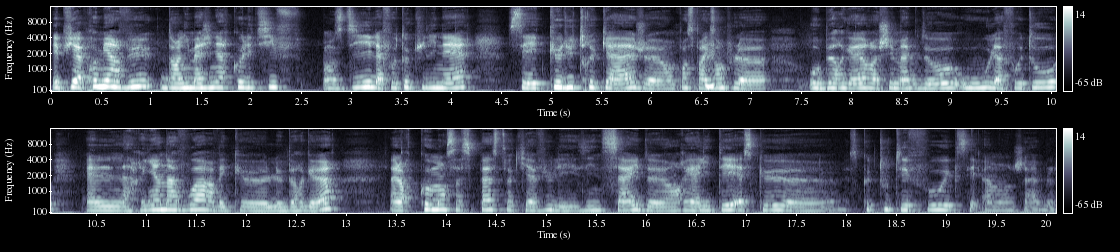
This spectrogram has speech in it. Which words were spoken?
Et puis à première vue, dans l'imaginaire collectif, on se dit la photo culinaire, c'est que du trucage. On pense par mm. exemple au burger chez McDo où la photo, elle n'a rien à voir avec le burger. Alors comment ça se passe, toi qui as vu les inside euh, en réalité Est-ce que, euh, est que tout est faux et que c'est immangeable?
